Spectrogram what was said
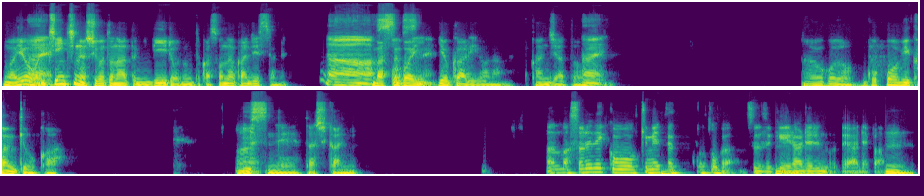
まあ、要ははい一日の仕事の後にビールを飲むとか、そんな感じですよね。ああ、まあ、すご。いよくあるような感じだと。はい。なるほど。ご褒美環境か。いいはいっすね。確かに。あまあ、それでこう、決めたことが続けられるのであればう、ん。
